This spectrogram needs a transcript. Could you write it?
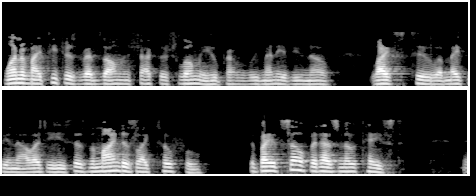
One of my teachers, Reb Zalman Schachter Shalomi, who probably many of you know, likes to uh, make the analogy. He says the mind is like tofu, that by itself it has no taste. He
